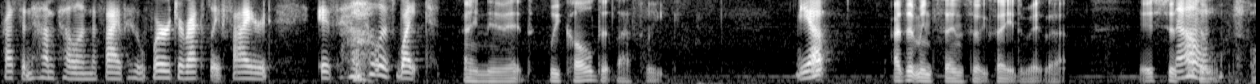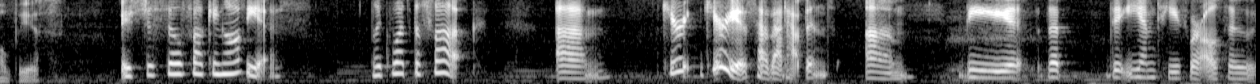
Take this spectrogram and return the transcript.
Preston Hemphill and the five who were directly fired is Hemphill is white. I knew it. We called it last week. Yep. I didn't mean to sound so excited about that. It's just No. so obvious. It's just so fucking obvious. Like what the fuck? Um curi- curious how that happened. Um the the the EMTs were also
